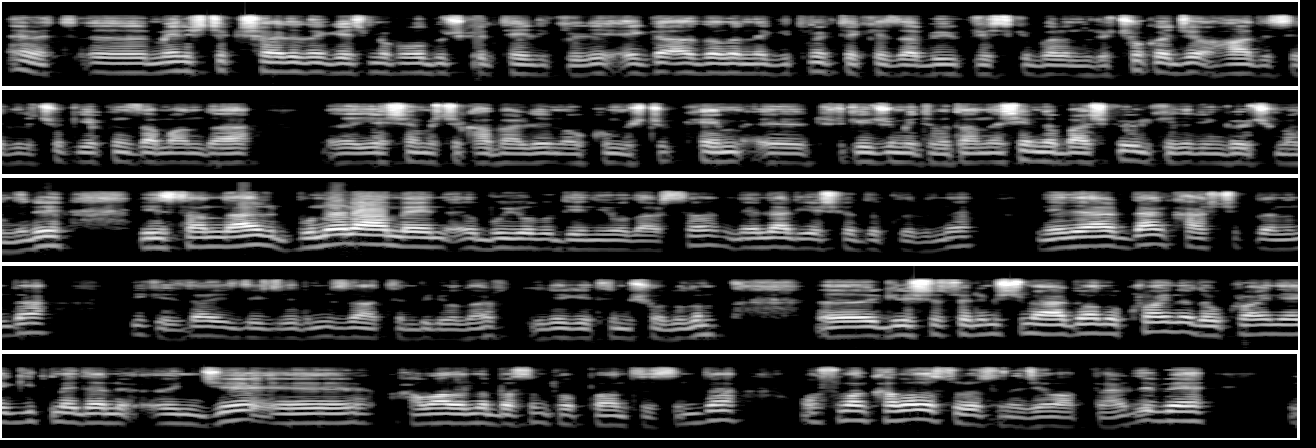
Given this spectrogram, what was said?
Evet, e, Meniştek Şahide'den geçmek oldukça tehlikeli. Ege adalarına gitmek de keza büyük riski barındırıyor. Çok acı hadiseleri çok yakın zamanda e, yaşamıştık, haberlerini okumuştuk. Hem e, Türkiye Cumhuriyeti vatandaşı hem de başka ülkelerin göçmenleri. İnsanlar buna rağmen e, bu yolu deniyorlarsa neler yaşadıklarını, nelerden kaçtıklarını da bir kez daha izleyicilerimiz zaten biliyorlar. Dile getirmiş olalım. E, girişte söylemiştim Erdoğan Ukrayna'da Ukrayna'ya gitmeden önce e, havaalanı basın toplantısında Osman Kavala sorusuna cevap verdi ve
